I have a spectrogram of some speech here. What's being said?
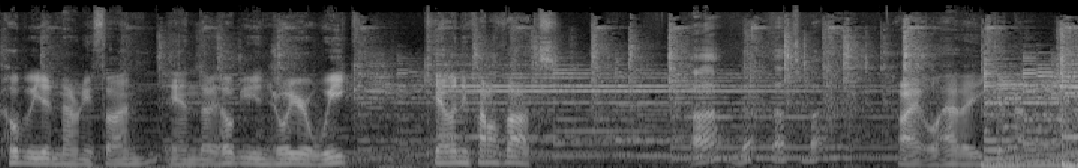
hope you didn't have any fun, and I hope you enjoy your week. Cale, any final thoughts? Uh, no, that's about it. All right. Well, have a good night.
